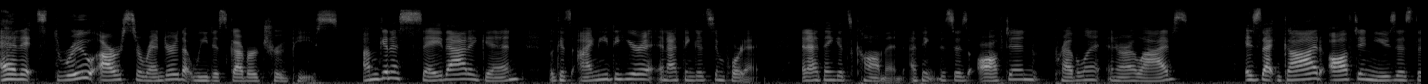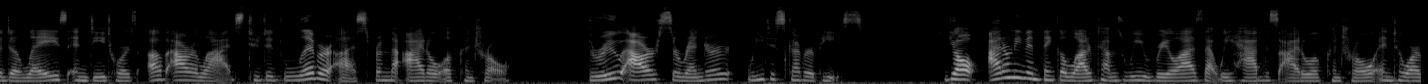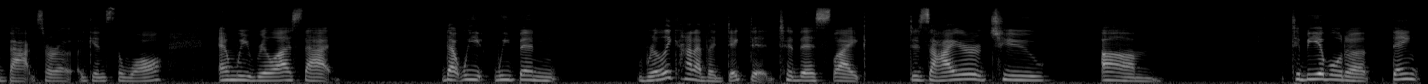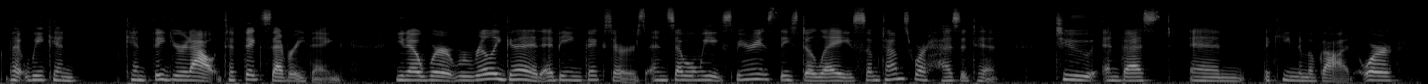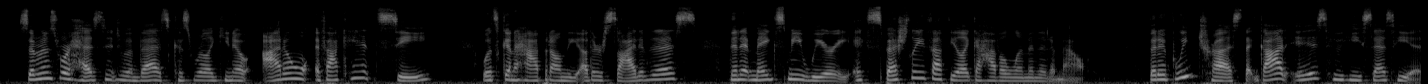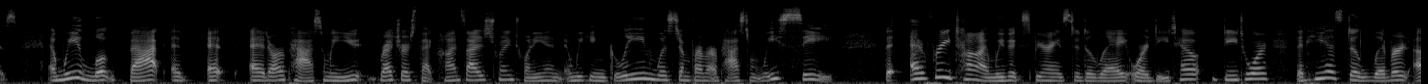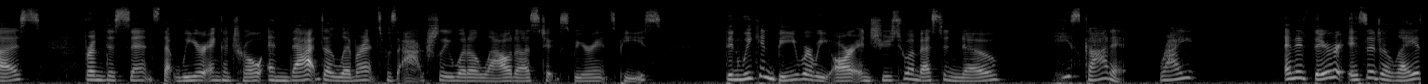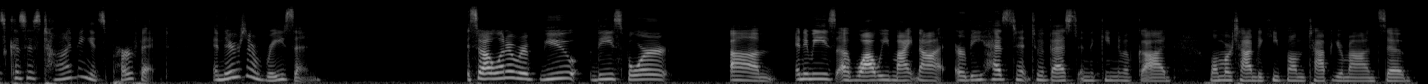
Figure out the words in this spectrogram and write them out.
And it's through our surrender that we discover true peace. I'm going to say that again because I need to hear it and I think it's important. And I think it's common. I think this is often prevalent in our lives is that God often uses the delays and detours of our lives to deliver us from the idol of control. Through our surrender, we discover peace. Y'all, I don't even think a lot of times we realize that we have this idol of control until our backs are against the wall and we realize that that we we've been really kind of addicted to this like desire to um to be able to think that we can can figure it out to fix everything. You know, we're we're really good at being fixers. And so when we experience these delays, sometimes we're hesitant to invest in the kingdom of God or sometimes we're hesitant to invest cuz we're like, you know, I don't if I can't see what's going to happen on the other side of this, then it makes me weary, especially if I feel like I have a limited amount. But if we trust that God is who He says He is, and we look back at, at, at our past and we retrospect, hindsight is 2020, and, and we can glean wisdom from our past, and we see that every time we've experienced a delay or a detail, detour, that He has delivered us from the sense that we are in control, and that deliverance was actually what allowed us to experience peace, then we can be where we are and choose to invest and know He's got it, right? And if there is a delay, it's because His timing is perfect, and there's a reason. So I want to review these four um, enemies of why we might not or be hesitant to invest in the kingdom of God one more time to keep on the top of your mind. So,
